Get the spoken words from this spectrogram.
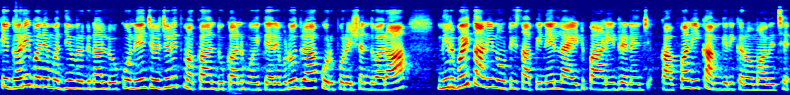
કે, ગરીબ અને મધ્યમ વર્ગના લોકોને જર્જરિત મકાન દુકાન હોય ત્યારે વડોદરા કોર્પોરેશન દ્વારા નિર્ભયતાની નોટિસ આપીને લાઇટ, પાણી, ડ્રેનેજ કાપવાની કામગીરી કરવામાં આવે છે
